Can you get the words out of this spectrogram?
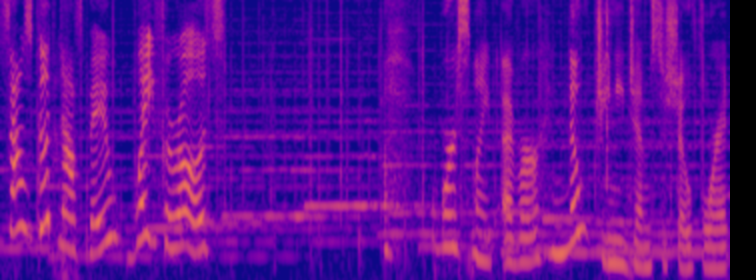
Sounds good, Nazboo. Wait for us. Worst night ever. No genie gems to show for it.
